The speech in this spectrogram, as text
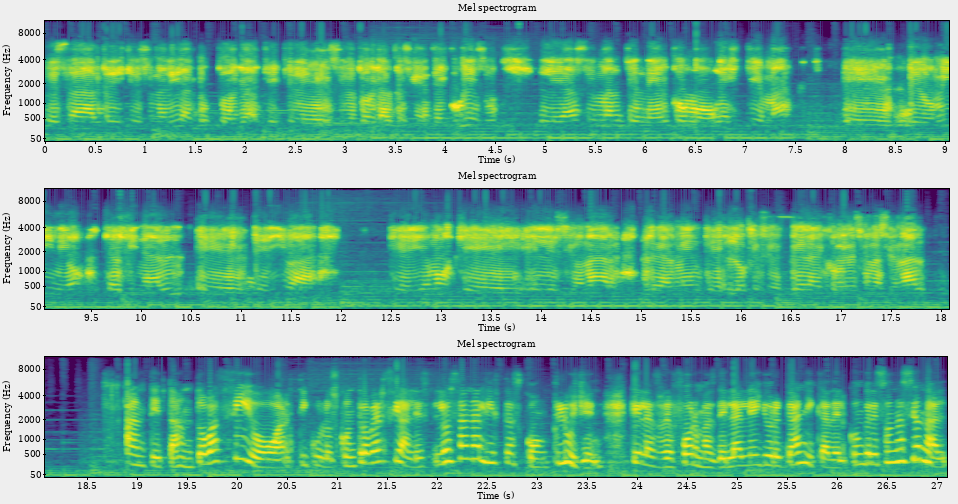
esa alta discrecionalidad que, otorga, que, que le, se le otorga al presidente del Congreso le hace mantener como un esquema eh, de dominio que al final eh, deriva queríamos que el lesionar realmente lo que se espera del Congreso Nacional. Ante tanto vacío o artículos controversiales, los analistas concluyen que las reformas de la ley orgánica del Congreso Nacional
